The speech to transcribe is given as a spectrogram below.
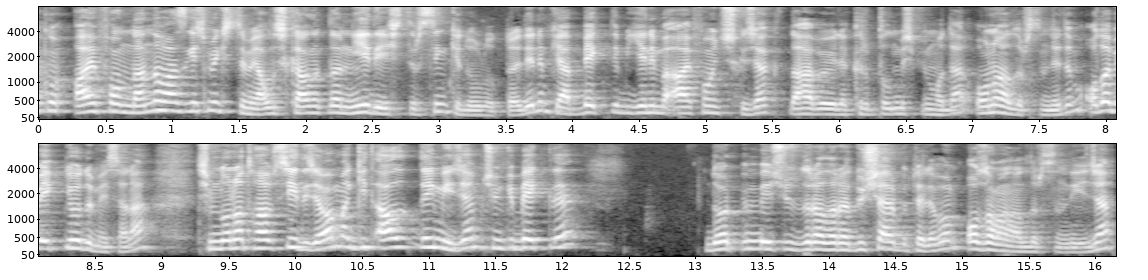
iPhone- iPhone'dan da vazgeçmek istemiyor. Alışkanlıkları niye değiştirsin ki durdukta? Dedim ki ya bekle bir yeni bir iPhone çıkacak. Daha böyle kırpılmış bir model. Onu alırsın dedim. O da bekliyordu mesela. Şimdi ona tavsiye edeceğim ama git al demeyeceğim. Çünkü bekle. 4500 liralara düşer bu telefon. O zaman alırsın diyeceğim.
